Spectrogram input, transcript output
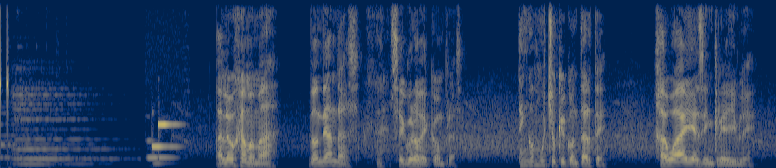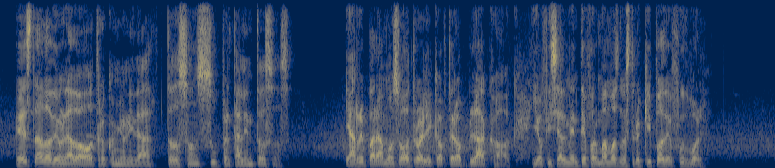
Aloha mamá, ¿dónde andas? Seguro de compras. Tengo mucho que contarte. Hawái es increíble. He estado de un lado a otro con mi unidad. Todos son súper talentosos. Ya reparamos otro helicóptero Blackhawk y oficialmente formamos nuestro equipo de fútbol.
